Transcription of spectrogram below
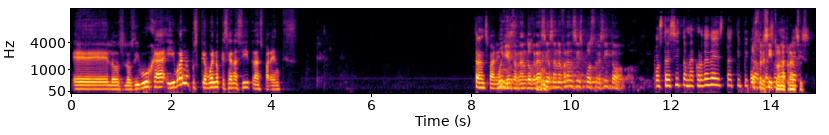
eh, los, los dibuja y bueno, pues qué bueno que sean así transparentes. Transparente. Muy bien, Fernando, gracias. Ana Francis, postrecito. Postrecito, me acordé de esta típica. Postrecito, Ana Francis.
